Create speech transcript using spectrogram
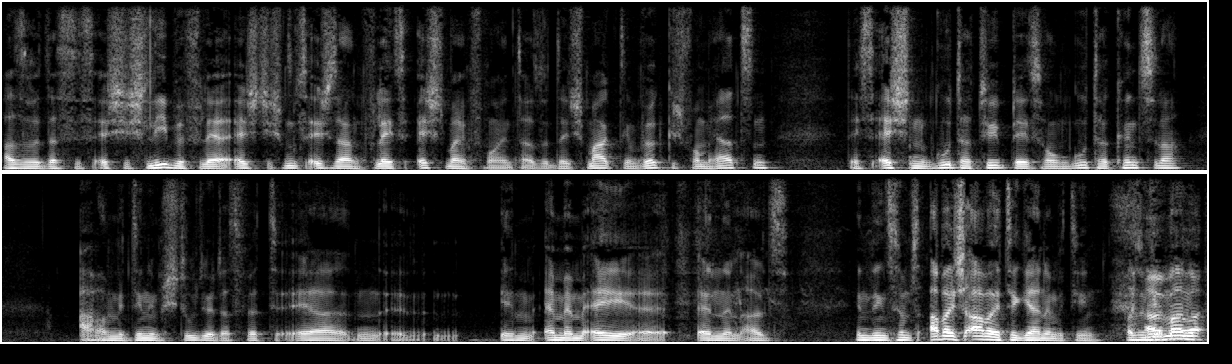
also das ist echt, ich liebe Flair, echt, ich muss echt sagen, Flair ist echt mein Freund. Also ich mag den wirklich vom Herzen. Der ist echt ein guter Typ, der ist auch ein guter Künstler. Aber mit denen im Studio, das wird eher äh, im MMA äh, enden als in den Sims. Aber ich arbeite gerne mit ihm. Also Aber, machen, aber,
